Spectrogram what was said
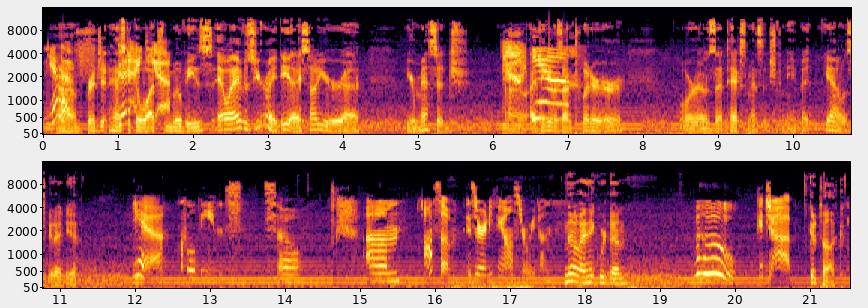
Yes. Uh, Bridget has to go watch idea. the movies. Oh, it was your idea. I saw your uh, your message. Uh, I think it was on Twitter or, or it was a text message to me. But yeah, it was a good idea. Yeah, cool beans. So, um, awesome. Is there anything else? Or are we done? No, I think we're done. Woohoo! Good job. Good talk.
